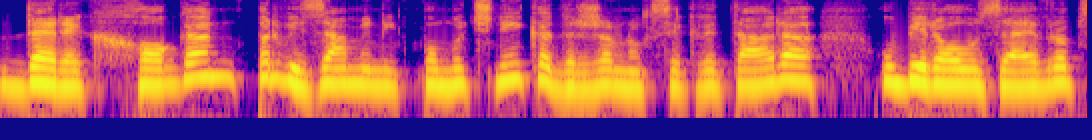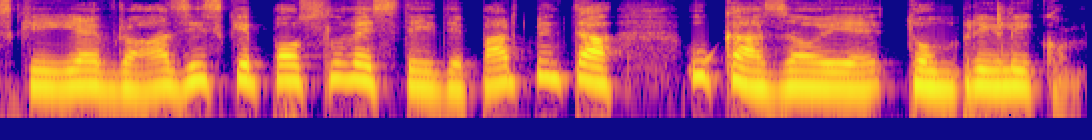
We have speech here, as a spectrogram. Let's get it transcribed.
Derek Hogan, prvi zamjenik pomoćnika državnog sekretara u Birovu za evropske i evroazijske poslove State Departmenta, ukazao je tom prilikom.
